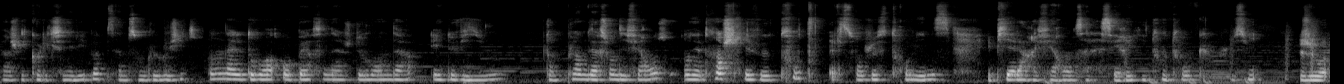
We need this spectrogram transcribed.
ben, je vais collectionner les pop, ça me semble logique. On a le droit aux personnages de Wanda et de Vision dans plein de versions différentes. Honnêtement, je les veux toutes, elles sont juste trop mimes. Et puis il y a la référence à la série et tout, donc je suis joie.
